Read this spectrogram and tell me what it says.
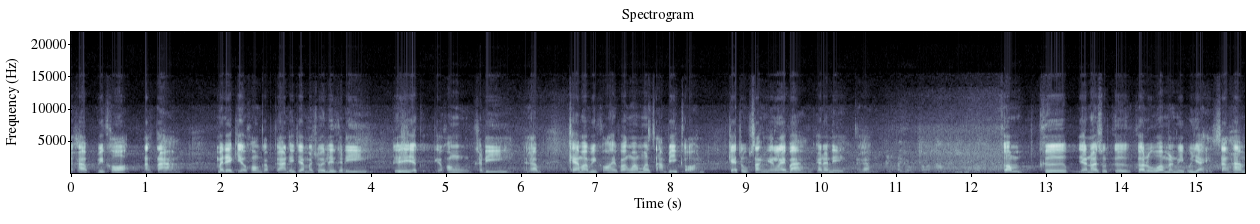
นะครับวิเคราะห์ต่างๆ ไม่ได้เกี่ยวข้องกับการที่จะมาช่วยเรื่องคดี หรือที่จะเกี่ยวข้องคดีนะครับ แค่มาวิเคราะห์ให้ฟังว่าเมื่อสามปีก่อน แกถูกสั่งอย่างไรบ้างแค่นั้นเองนะครับเป็นประโยชน์ต่อทางคดีไหมครับก็คืออย่างน้อยสุดคือก็รู้ว่ามันมีผู้ใหญ่สั่งห้าม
